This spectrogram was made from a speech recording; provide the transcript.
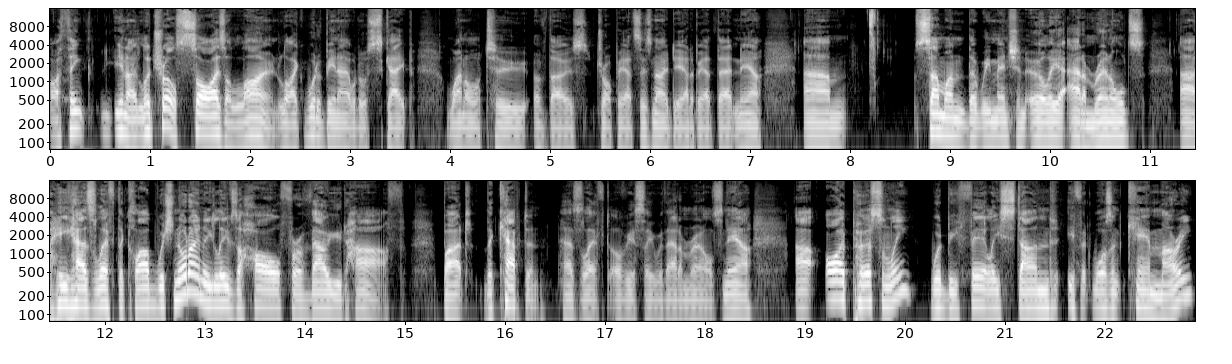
I think you know Latrell's size alone, like, would have been able to escape one or two of those dropouts. There's no doubt about that. Now, um, someone that we mentioned earlier, Adam Reynolds, uh, he has left the club, which not only leaves a hole for a valued half, but the captain has left, obviously, with Adam Reynolds. Now, uh, I personally would be fairly stunned if it wasn't Cam Murray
